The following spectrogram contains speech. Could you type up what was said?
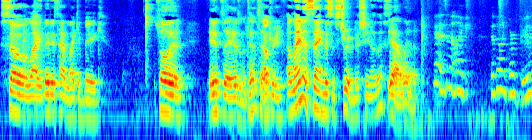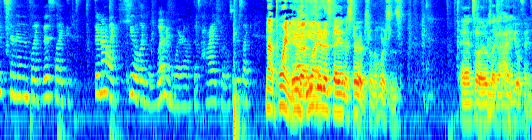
So like they just had like a big. So it, it's a, it was in the 10th century. Oh, Elena's saying this is true. Does she know this? Yeah, Elena. Yeah, isn't it like did they like wear boots and then it's like this like they're not like heel like women wear like those high heels. They're just like Not pointing. It was but easier like, to stay in the stirrups from the horses, and so it was like a high heel thing.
